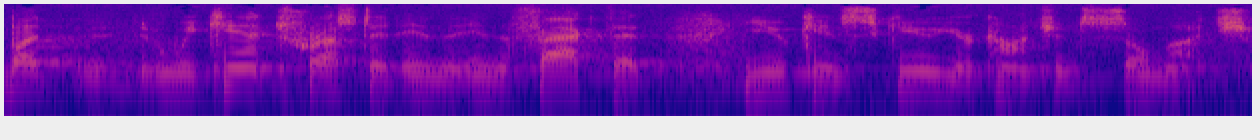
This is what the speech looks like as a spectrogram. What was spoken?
but we can't trust it in the, in the fact that you can skew your conscience so much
